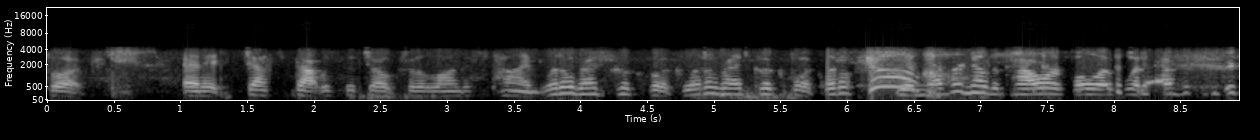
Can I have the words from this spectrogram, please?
book, and it just that was the joke for the longest time. Little red cookbook, little red cookbook, little. You never know the powerful of whatever.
